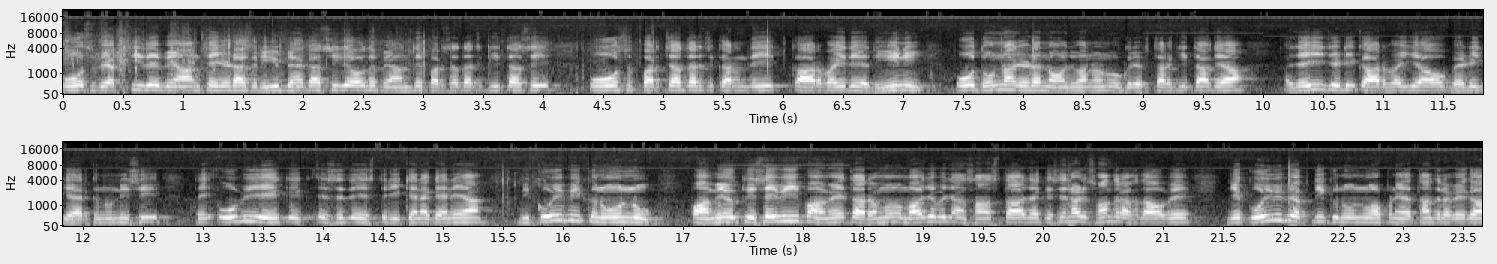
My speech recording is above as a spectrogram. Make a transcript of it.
ਉਸ ਵਿਅਕਤੀ ਦੇ ਬਿਆਨ ਤੇ ਜਿਹੜਾ ਗਰੀਬ ਹੈਗਾ ਸੀਗਾ, ਉਹਦੇ ਬਿਆਨ ਤੇ ਪਰਚਾ ਦਰਜ ਕੀਤਾ ਸੀ। ਉਸ ਪਰਚਾ ਦਰਜ ਕਰਨ ਦੀ ਕਾਰਵਾਈ ਦੇ ਅਧੀਨ ਹੀ ਉਹ ਦੋਨਾਂ ਜਿਹੜਾ ਨੌਜਵਾਨਾਂ ਨੂੰ ਗ੍ਰਿਫਤਾਰ ਕੀਤਾ ਗਿਆ। ਅਜਿਹੀ ਜਿਹੜੀ ਕਾਰਵਾਈ ਆ, ਉਹ ਬੜੀ ਗੈਰ ਕਾਨੂੰਨੀ ਸੀ ਤੇ ਉਹ ਵੀ ਇੱਕ ਇਸ ਇਸ ਤਰੀਕੇ ਨਾਲ ਕਹਿੰਦੇ ਆ ਵੀ ਕੋਈ ਵੀ ਕਾਨੂੰਨ ਨੂੰ ਭਾਵੇਂ ਉਹ ਕਿਸੇ ਵੀ ਭਾਵੇਂ ਧਰਮ ਮਜ਼ਹਬ ਜਾਂ ਸੰਸਥਾ ਜਾਂ ਕਿਸੇ ਨਾਲ ਹੀ ਸੰਬੰਧ ਰੱਖਦਾ ਹੋਵੇ ਜੇ ਕੋਈ ਵੀ ਵਿਅਕਤੀ ਕਾਨੂੰਨ ਨੂੰ ਆਪਣੇ ਹੱਥਾਂ 'ਚ ਲਵੇਗਾ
